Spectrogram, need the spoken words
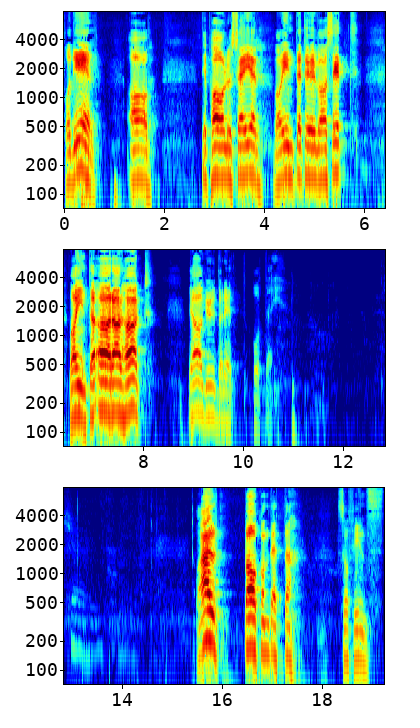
Få del av det Paulus säger, vad inte ett öga har sett, vad inte öra har hört, det har Gud berett åt dig. Och allt bakom detta så finns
